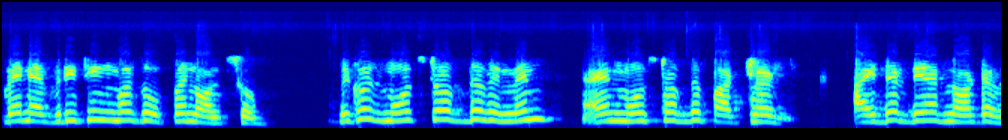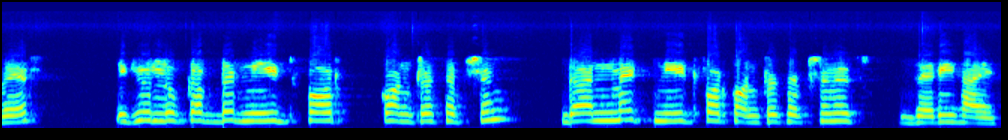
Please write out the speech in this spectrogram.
when everything was open also. Because most of the women and most of the partners, either they are not aware. If you look up the need for contraception, the unmet need for contraception is very high.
